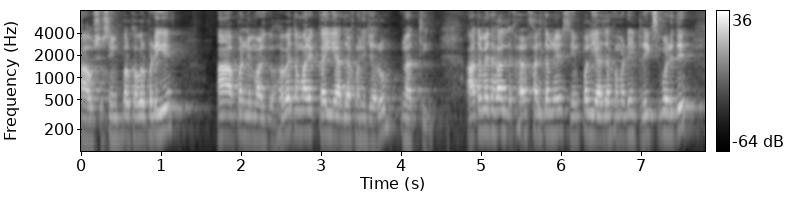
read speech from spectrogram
આવશે. સિમ્પલ ખબર પડી ગઈ? આ આપણને મળી ગયો. હવે તમારે કંઈ યાદ રાખવાની જરૂર નથી. આ તમે ખાલી તમને સિમ્પલ યાદ રાખવા માટેની ટ્રીક શીખવાડી હતી.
